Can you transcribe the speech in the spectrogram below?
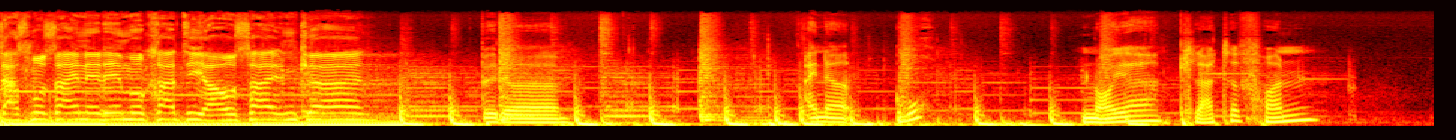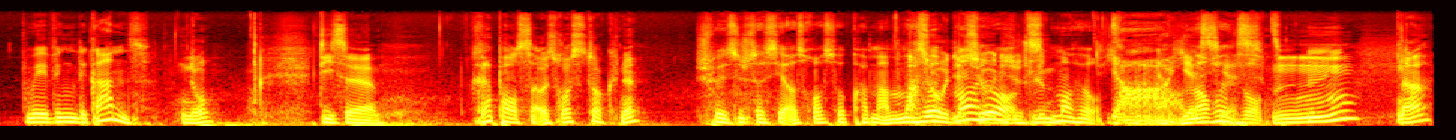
Das muss eine Demokratie aushalten können. Bitte eine hoch neue Platte von Waving the Guns. No. Diese Rappers aus Rostock, ne? Ich weiß nicht, dass die aus Rostock kommen, aber man so, hört, man hört, schlimm. man hört. Ja, ja yes, yes. Mhm. Na?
